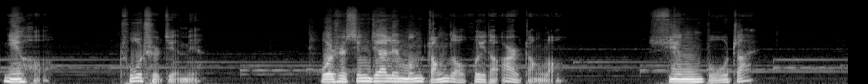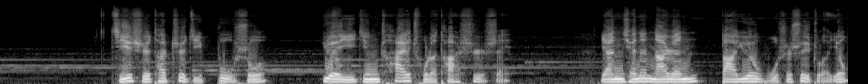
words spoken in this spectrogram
你好，初次见面。我是星家联盟长老会的二长老，星不在。即使他自己不说，月已经猜出了他是谁。眼前的男人大约五十岁左右，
